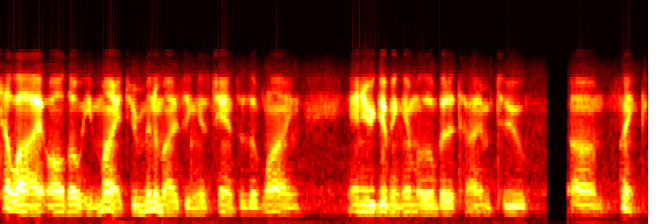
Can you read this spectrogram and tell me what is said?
to lie, although he might. You're minimizing his chances of lying, and you're giving him a little bit of time to um, think.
